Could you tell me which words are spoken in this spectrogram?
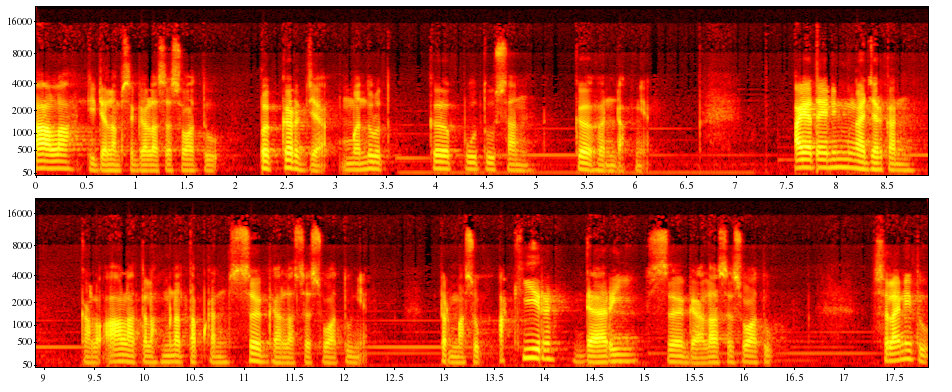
Allah di dalam segala sesuatu bekerja menurut keputusan kehendaknya. Ayat ini mengajarkan kalau Allah telah menetapkan segala sesuatunya, termasuk akhir dari segala sesuatu. Selain itu,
